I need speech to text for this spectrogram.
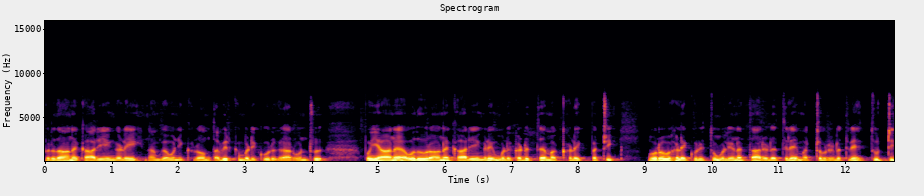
பிரதான காரியங்களை நாம் கவனிக்கிறோம். தவிர்க்கும்படி கூறுகிறார். ஒன்று பொய்யான அவதூறான காரியங்களை உங்களுக்கு அடுத்த மக்களை பற்றி உறவுகளை குறித்து உங்கள் இனத்தாரிடத்திலே மற்றவர்களிடத்திலே தூற்றி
